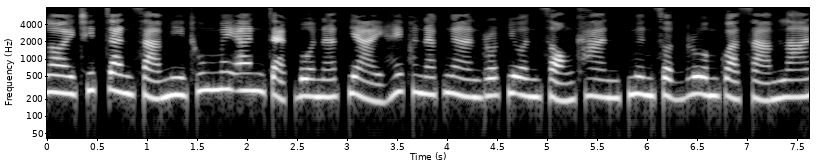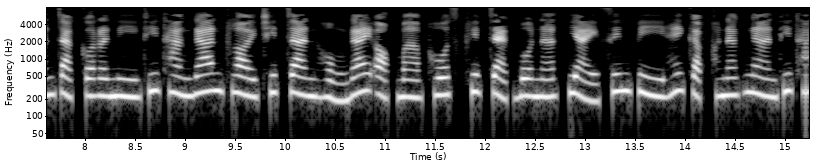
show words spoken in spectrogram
พลอยชิดจันทร์สามีทุ่มไม่อั้นแจกโบนัสใหญ่ให้พนักงานรถยนต์สองคัน เงินสดรวมกว่า 3 ล้านจากกรณีที่ทางด้านพลอยชิดจันทร์หงได้ออกมาโพสต์คลิปแจกโบนัสใหญ่สิ้นปีให้กับพนักงานที่ท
